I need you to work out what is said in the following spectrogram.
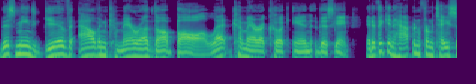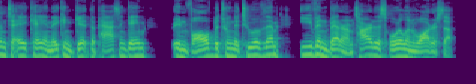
This means give Alvin Kamara the ball. Let Kamara cook in this game. And if it can happen from Taysom to AK and they can get the passing game involved between the two of them, even better. I'm tired of this oil and water stuff.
